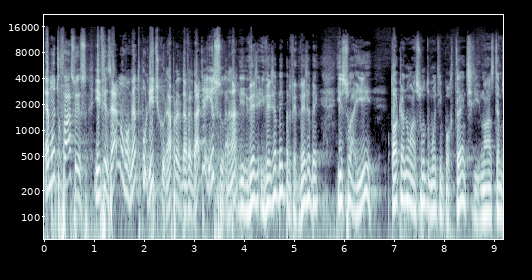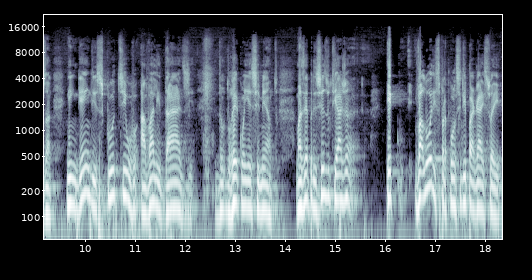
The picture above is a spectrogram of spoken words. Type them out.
É muito fácil isso. E fizeram no momento político, né? na verdade é isso. Né? E, veja, e veja bem, prefeito, veja bem. Isso aí toca num assunto muito importante. Nós temos a, ninguém discute a validade do, do reconhecimento, mas é preciso que haja valores para conseguir pagar isso aí.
